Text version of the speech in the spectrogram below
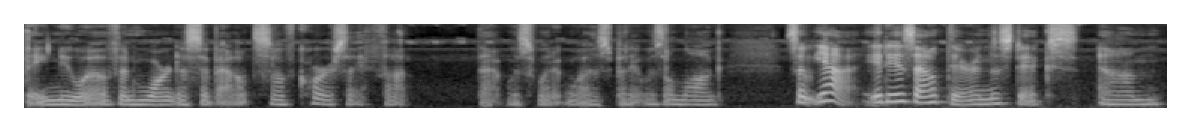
they knew of and warned us about. So, of course, I thought that was what it was, but it was a log. So, yeah, it is out there in the sticks, um,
